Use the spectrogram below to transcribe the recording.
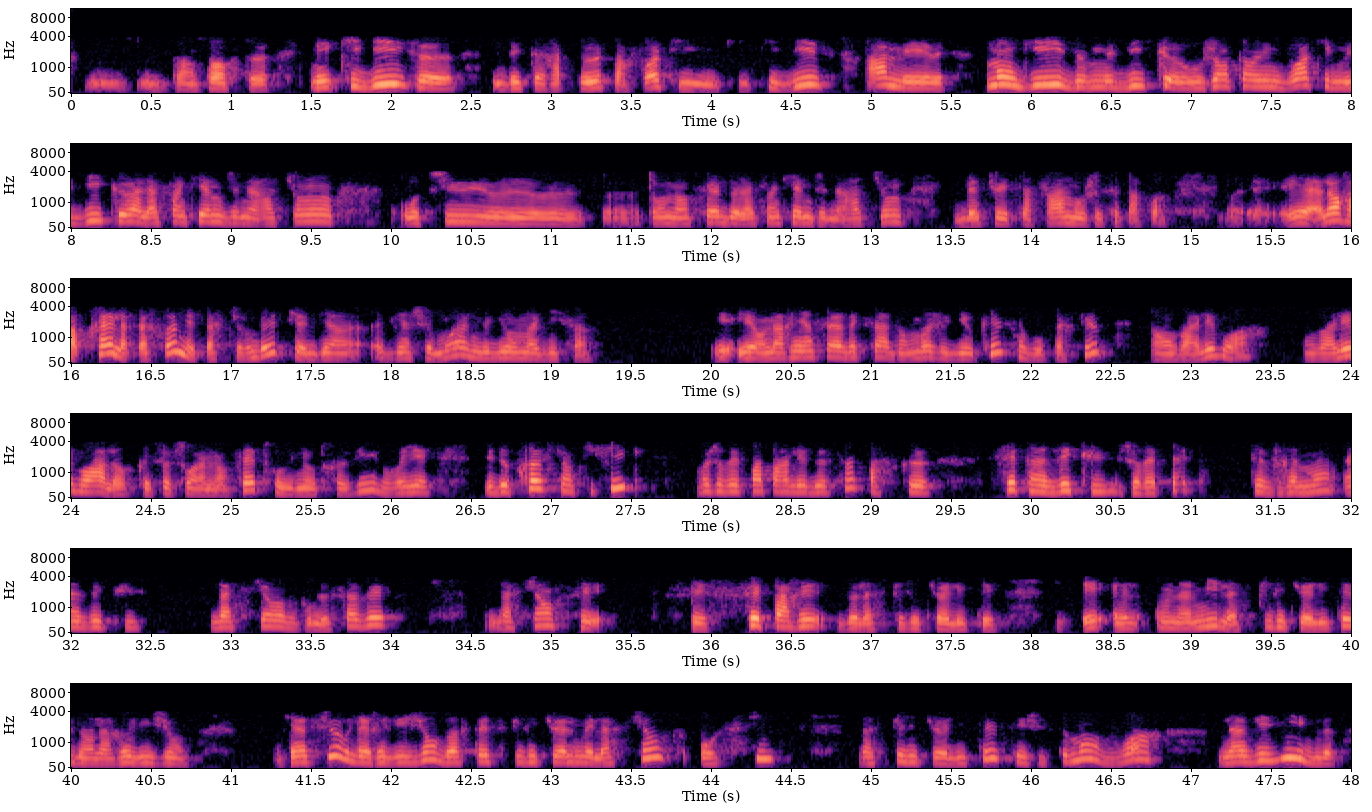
peu importe, mais qui disent, euh, des thérapeutes parfois, qui, qui, qui, disent, ah mais mon guide me dit que, ou j'entends une voix qui me dit qu'à la cinquième génération, au-dessus, euh, ton ancêtre de la cinquième génération, il a tué sa femme ou je sais pas quoi. Et alors après, la personne est perturbée, puis elle vient, elle vient chez moi, elle me dit, on m'a dit ça. Et, et on n'a rien fait avec ça. Donc moi, je dis, ok, ça vous perturbe, ben, on va aller voir. On va aller voir, alors que ce soit un ancêtre ou une autre vie, vous voyez. Mais de preuves scientifiques, moi, je ne vais pas parler de ça parce que c'est un vécu. Je répète, c'est vraiment un vécu. La science, vous le savez, la science, c'est c'est séparé de la spiritualité. Et elle, on a mis la spiritualité dans la religion. Bien sûr, les religions doivent être spirituelles, mais la science aussi. La spiritualité, c'est justement voir l'invisible.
